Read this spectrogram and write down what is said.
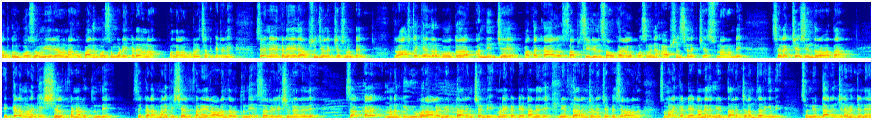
పథకం కోసం మీరు ఏమైనా ఉపాధి కోసం కూడా ఇక్కడ ఏమైనా పొందాలనుకుంటున్నారు సర్టిఫికేట్ అని సో నేను ఇక్కడ ఏదో ఆప్షన్ సెలెక్ట్ చేసుకుంటే రాష్ట్ర కేంద్ర ప్రభుత్వాలు అందించే పథకాలు సబ్సిడీలు సౌకర్యాల కోసమని ఆప్షన్ సెలెక్ట్ చేస్తున్నానండి. సెలెక్ట్ చేసిన తర్వాత ఇక్కడ మనకి షెల్ఫ్ అని అడుగుతుంది. సో ఇక్కడ మనకి షెల్ఫ్ అనేది రావడం జరుగుతుంది. సో రిలేషన్ అనేది. సో అక్కడ మనకు వివరాలు నిర్ధారించండి. మన యొక్క డేటా అనేది నిర్ధారించండి అని చెప్పేసి రావడం సో మన యొక్క డేటా అనేది నిర్ధారించడం జరిగింది. సో నిర్ధారించిన వెంటనే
